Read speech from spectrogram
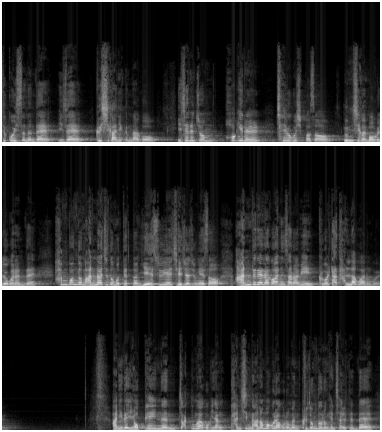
듣고 있었는데 이제 그 시간이 끝나고 이제는 좀 허기를 채우고 싶어서 음식을 먹으려고 하는데 한 번도 만나지도 못했던 예수의 제자 중에서 안드레라고 하는 사람이 그걸 다 달라고 하는 거예요. 아니, 내 옆에 있는 짝꿍하고 그냥 반씩 나눠 먹으라고 그러면 그 정도는 괜찮을 텐데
